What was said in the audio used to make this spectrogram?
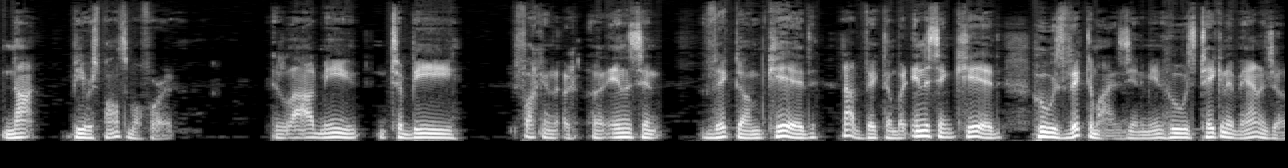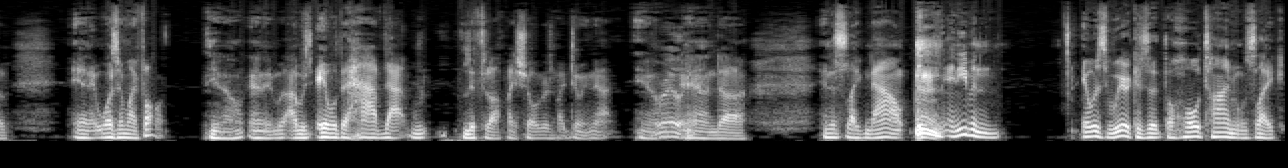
not be responsible for it. It allowed me to be fucking an innocent victim kid, not victim, but innocent kid who was victimized, you know what I mean? Who was taken advantage of. And it wasn't my fault, you know, and it, I was able to have that lifted off my shoulders by doing that, you know, Really? and, uh, and it's like now, and even it was weird because the, the whole time it was like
